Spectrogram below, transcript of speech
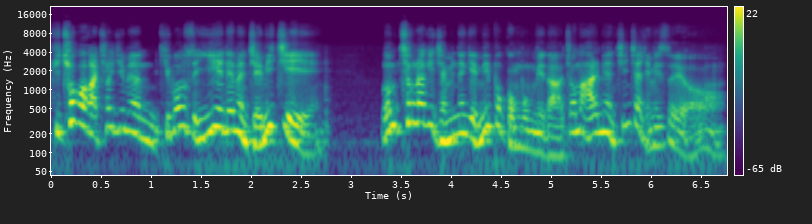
기초가 갖춰지면 기본서 이해되면 재밌지. 엄청나게 재밌는 게 민법 공부입니다. 좀 알면 진짜 재밌어요.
